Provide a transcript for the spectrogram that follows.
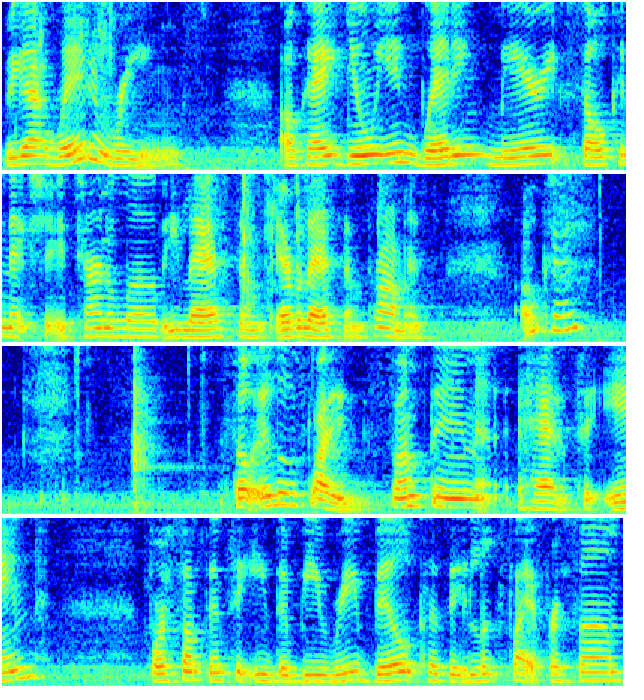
We got wedding rings. Okay, union, wedding, married, soul connection, eternal love, everlasting, everlasting promise. Okay. So it looks like something had to end for something to either be rebuilt because it looks like for some,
